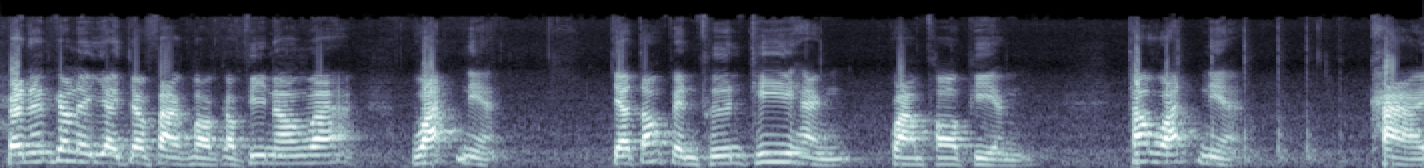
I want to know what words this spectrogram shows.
เพราะนั้นก็เลยอยากจะฝากบอกกับพี่น้องว่า วัดเนี่ยจะต้องเป็นพื้นที่แห่งความพอเพียง ถ้าวัดเนี่ยขาย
